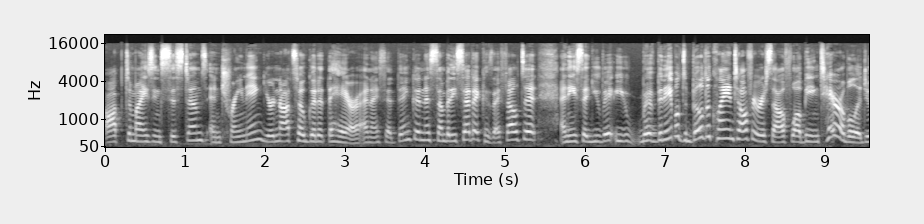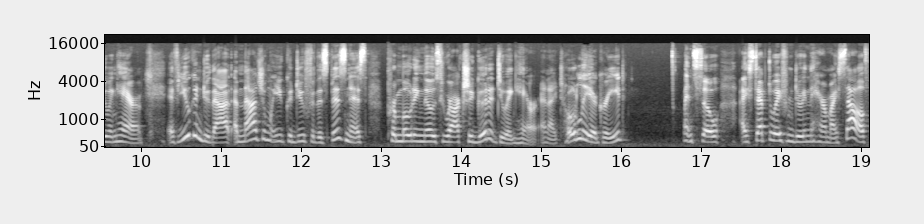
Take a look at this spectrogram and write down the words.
optimizing systems and training. You're not so good at the hair. And I said, Thank goodness somebody said it because I felt it. And he said, You've, you have been able to build a clientele for yourself while being terrible at doing hair. If you can do that, imagine what you could do for this business promoting those who are actually good at doing hair. And I totally agreed. And so I stepped away from doing the hair myself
